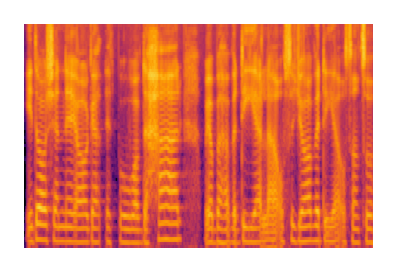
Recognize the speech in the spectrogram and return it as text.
idag känner jag ett behov av det här och jag behöver dela och så gör vi det och sen så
